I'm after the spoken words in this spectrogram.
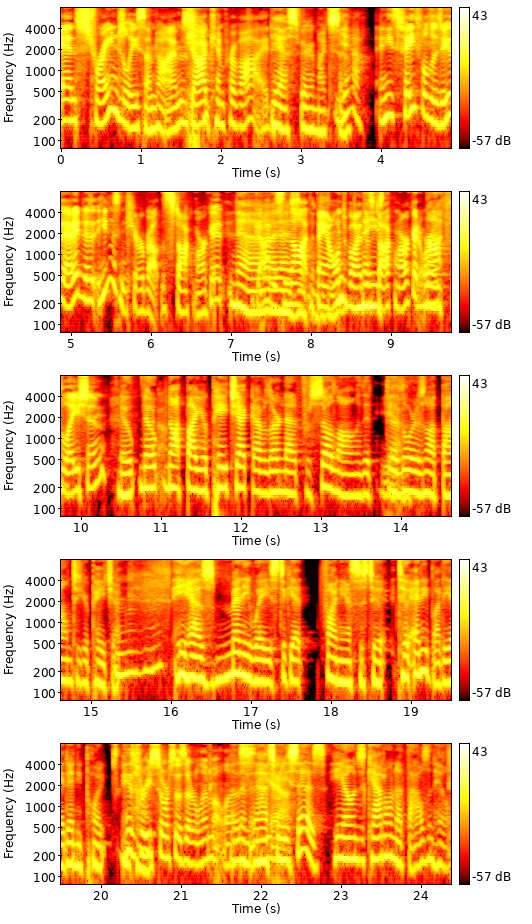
and strangely sometimes God can provide. Yes, very much so. Yeah, and he's faithful to do that. It does, he doesn't care about the stock market. No, God is not nothing to do- bound by No, the stock market or not- inflation. Nope, nope, not by your paycheck. I've learned that for so long that Yeah. the Lord is not bound to your paycheck. Mm-hmm. He has many ways to get finances to to anybody at any point. in His time. resources are limitless. And that's what he says. He owns cattle on a thousand hills.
